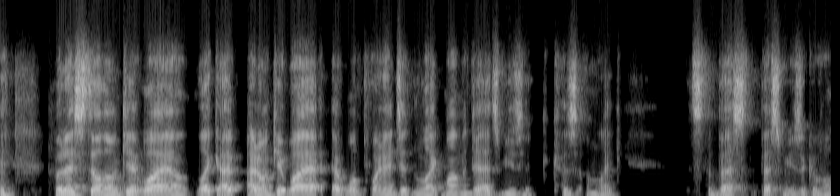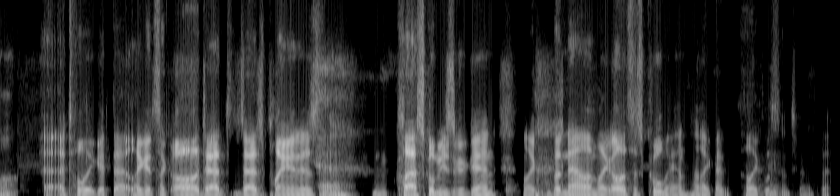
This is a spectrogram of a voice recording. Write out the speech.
but I still don't get why, I, like, I, I don't get why I, at one point I didn't like mom and dad's music because I'm like, it's the best, best music of all. I totally get that. Like, it's like, oh, dad, dad's playing his yeah. classical music again. Like, but now I'm like, oh, this is cool, man. I like, I, I like listening to it. But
